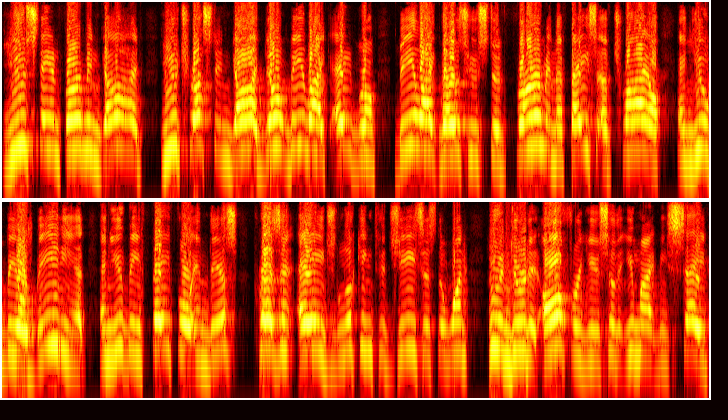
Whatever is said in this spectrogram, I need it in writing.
You stand firm in God. You trust in God. Don't be like Abram. Be like those who stood firm in the face of trial and you'll be obedient and you be faithful in this present age, looking to Jesus, the one who endured it all for you so that you might be saved.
